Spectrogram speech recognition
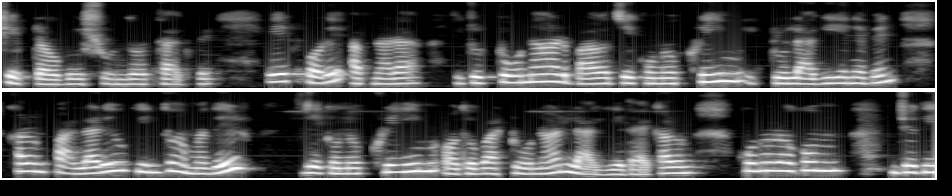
শেপটাও বেশ সুন্দর থাকবে। এরপরে আপনারা একটু টোনার বা যে কোনো ক্রিম একটু লাগিয়ে নেবেন, কারণ পার্লারেও কিন্তু আমাদের যে কোনো ক্রিম অথবা টোনার লাগিয়ে দেয়। কারণ কোনো রকম যদি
